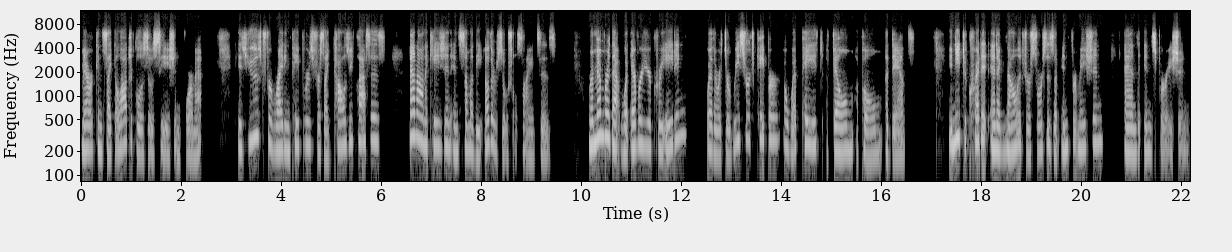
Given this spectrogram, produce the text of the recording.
American Psychological Association format, is used for writing papers for psychology classes and on occasion in some of the other social sciences, remember that whatever you're creating, whether it's a research paper, a web page, a film, a poem, a dance, you need to credit and acknowledge your sources of information and inspiration.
